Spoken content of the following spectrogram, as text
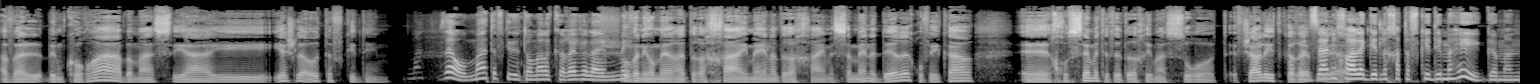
אבל במקורה, במעשייה, היא, יש לה עוד תפקידים. זהו, מה התפקיד, אתה אומר, לקרב אל האמת? שוב, אני אומר, הדרכה, היא מעין הדרכה, היא מסמנת דרך, ובעיקר אה, חוסמת את הדרכים האסורות. אפשר להתקרב אליה. אבל זה אני יכולה להגיד לך תפקיד אמהי, גם,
